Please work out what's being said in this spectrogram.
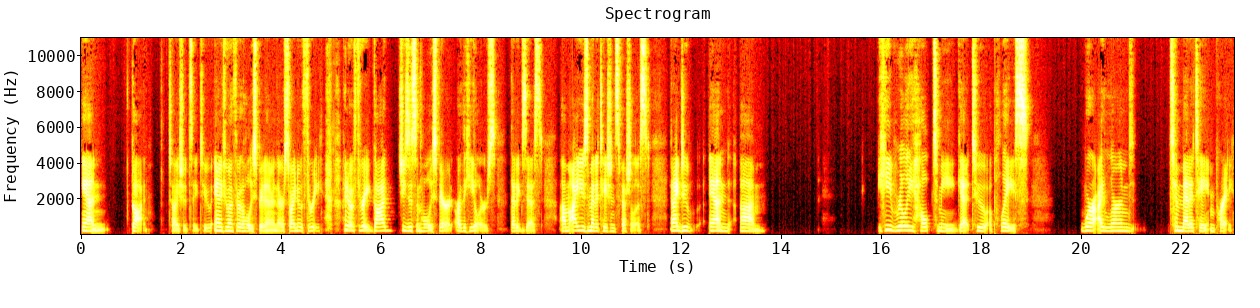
and God. So I should say two. And if you want to throw the Holy Spirit in there, in there so I know three. I know three. God, Jesus, and Holy Spirit are the healers that exist. Um, I use meditation specialist, and I do, and um, he really helped me get to a place where I learned to meditate and pray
